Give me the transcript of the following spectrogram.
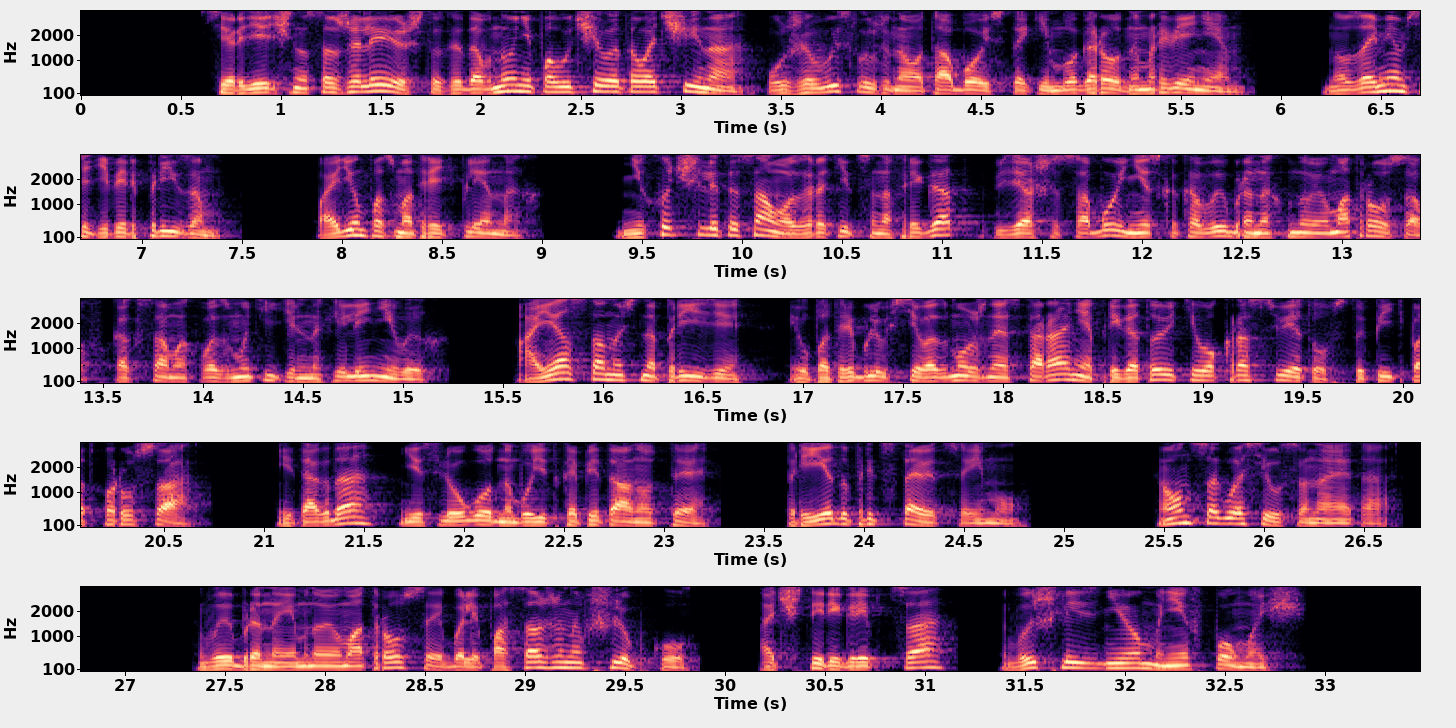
Сердечно сожалею, что ты давно не получил этого чина, уже выслуженного тобой с таким благородным рвением. Но займемся теперь призом. Пойдем посмотреть пленных. Не хочешь ли ты сам возвратиться на фрегат, взявши с собой несколько выбранных мною матросов, как самых возмутительных и ленивых? А я останусь на призе и употреблю всевозможные старания приготовить его к рассвету, вступить под паруса. И тогда, если угодно будет капитану Т, приеду представиться ему». Он согласился на это. Выбранные мною матросы были посажены в шлюпку, а четыре гребца вышли из нее мне в помощь.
